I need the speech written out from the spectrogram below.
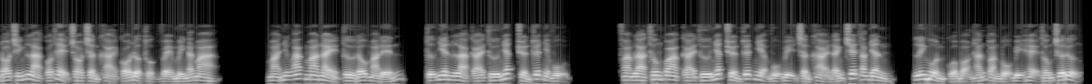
đó chính là có thể cho trần khải có được thuộc về mình ác ma. Mà những ác ma này từ đâu mà đến, tự nhiên là cái thứ nhất truyền thuyết nhiệm vụ. Phàm là thông qua cái thứ nhất truyền thuyết nhiệm vụ bị trần khải đánh chết tác nhân, linh hồn của bọn hắn toàn bộ bị hệ thống chứa đựng,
